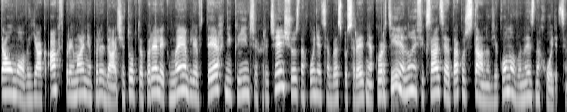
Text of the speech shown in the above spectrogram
Та умови, як акт приймання передачі, тобто перелік меблів, техніки інших речей, що знаходяться безпосередньо в квартирі, ну і фіксація також стану, в якому вони знаходяться.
